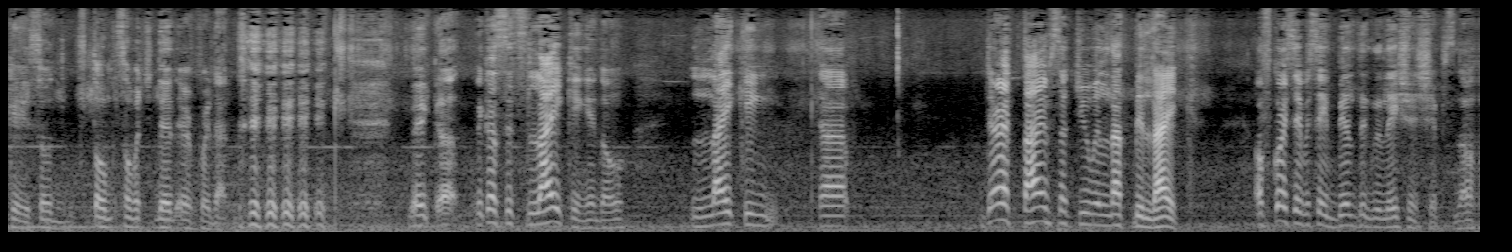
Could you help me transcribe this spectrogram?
Okay, so so, so much dead air for that. like uh, because it's liking, you know, liking. Uh, there are times that you will not be like. Of course, they will say building relationships. No,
